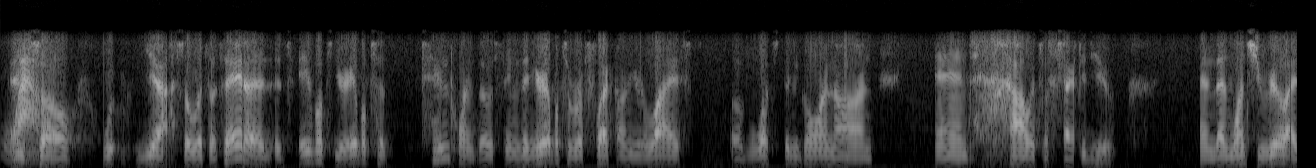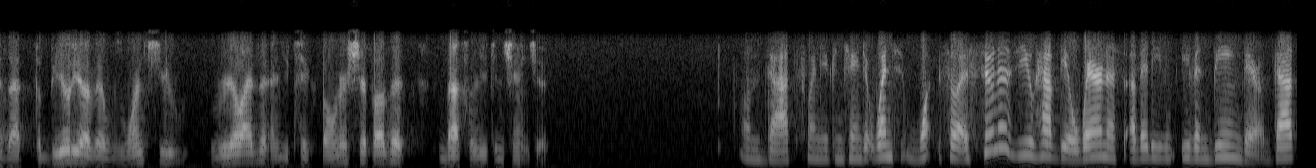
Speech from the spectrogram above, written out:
Wow. And so, yeah. So with the theta, it's able to you're able to pinpoint those things and you're able to reflect on your life of what's been going on and how it's affected you. And then once you realize that, the beauty of it was once you realize it and you take ownership of it, that's when you can change it. And that's when you can change it. When so as soon as you have the awareness of it even, even being there, that's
